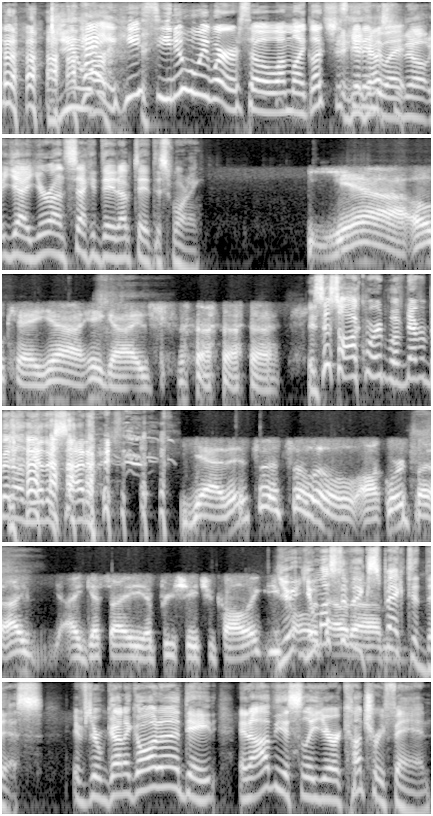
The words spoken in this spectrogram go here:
mean, hey, are. he's he knew who we were, so I'm like, let's just he get has into to it. know. Yeah, you're on second date update this morning. Yeah. Okay. Yeah. Hey guys. Is this awkward? We've never been on the other side of it. yeah, it's a, it's a little awkward, but I I guess I appreciate you calling. You called you must have about, um, expected this. If you're gonna go out on a date, and obviously you're a country fan,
